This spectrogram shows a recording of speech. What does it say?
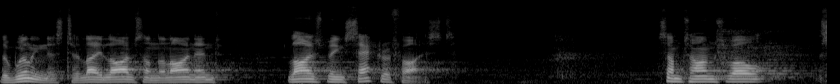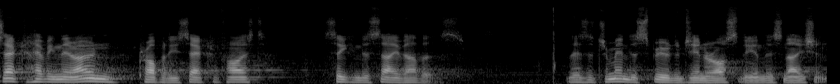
the willingness to lay lives on the line and lives being sacrificed. Sometimes while sac- having their own property sacrificed, seeking to save others. There's a tremendous spirit of generosity in this nation.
